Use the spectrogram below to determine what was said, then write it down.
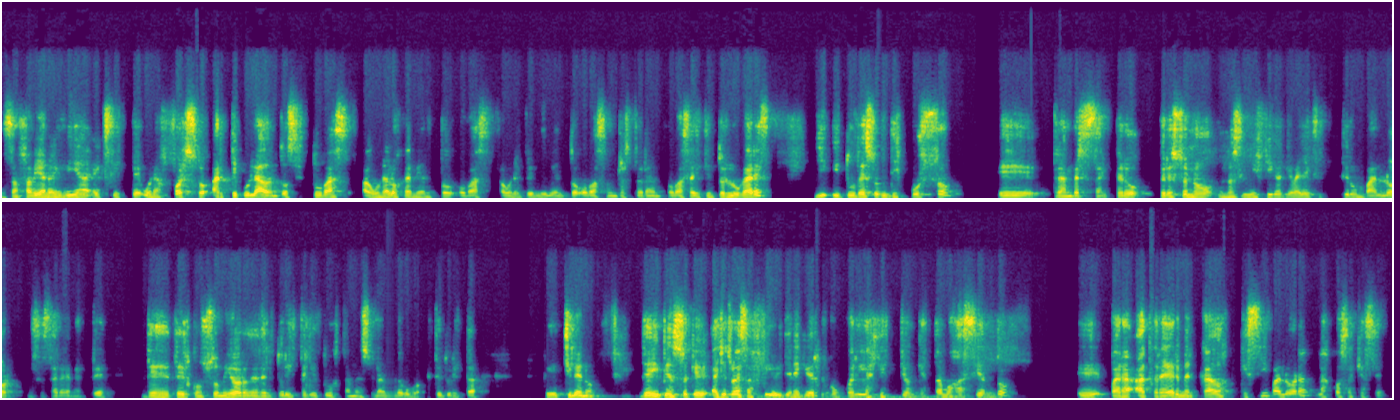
En San Fabián hoy día existe un esfuerzo articulado, entonces tú vas a un alojamiento o vas a un emprendimiento o vas a un restaurante o vas a distintos lugares y, tú ves un discurso eh, transversal. Pero, pero eso no, no significa que vaya a existir un valor necesariamente desde el consumidor, desde el turista que tú estás mencionando como este turista eh, chileno. De ahí pienso que hay otro desafío y tiene que ver con cuál es la gestión que estamos haciendo eh, para atraer mercados que sí valoran las cosas que hacemos.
